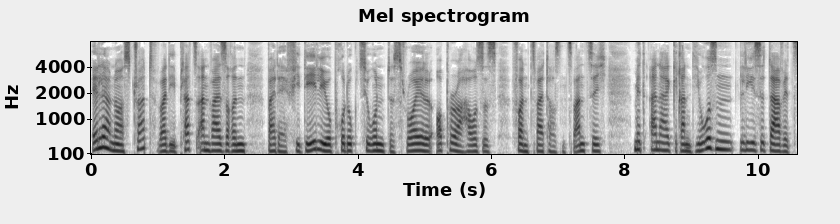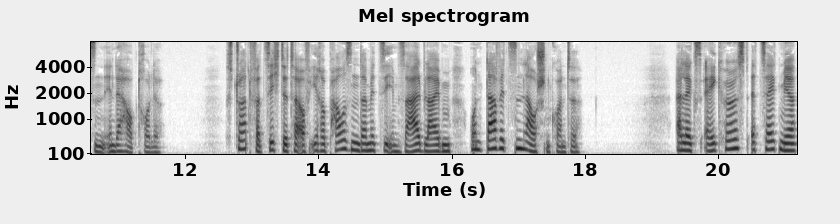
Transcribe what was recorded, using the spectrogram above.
Eleanor Strutt war die Platzanweiserin bei der Fidelio-Produktion des Royal Opera Houses von 2020 mit einer grandiosen Lise Davidson in der Hauptrolle. Strutt verzichtete auf ihre Pausen, damit sie im Saal bleiben und Davidson lauschen konnte. Alex Akehurst erzählt mir,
